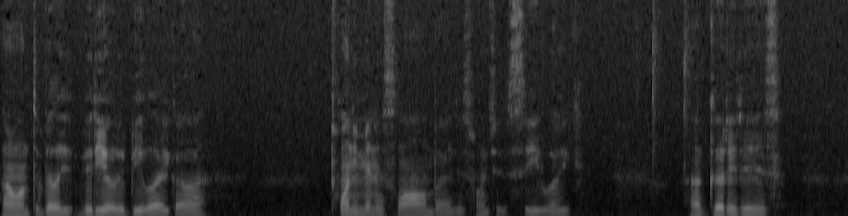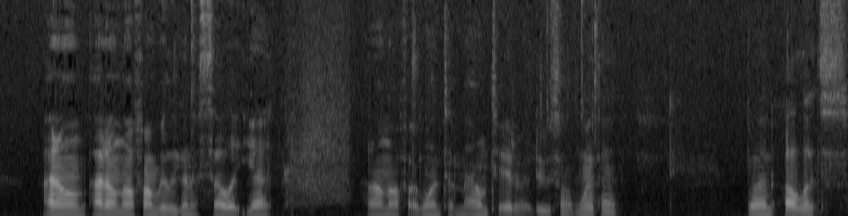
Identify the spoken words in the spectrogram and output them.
I don't want the video to be like uh, 20 minutes long, but I just want you to see like how good it is. I don't I don't know if I'm really gonna sell it yet. I don't know if I want to mount it or do something with it. But I'll let's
